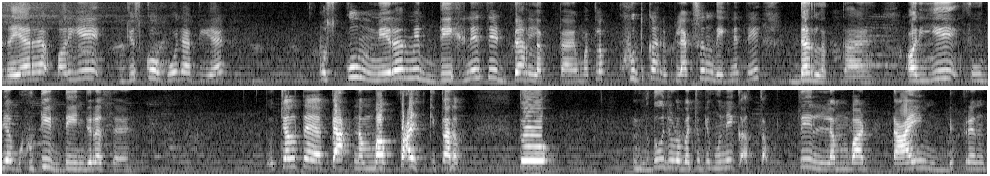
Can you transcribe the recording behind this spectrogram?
रेयर है, और ये जिसको हो जाती है उसको मिरर में देखने से डर लगता है। मतलब खुद का रिफ्लेक्शन देखने से डर लगता है। और ये फोबिया बहुत ही डेंजरस है। तो चलते हैं फैक्ट नंबर फाइव की तरफ़। तो दो जोड़ों बच्चों के होने का सबसे लंबा टाइम डिफरेंस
